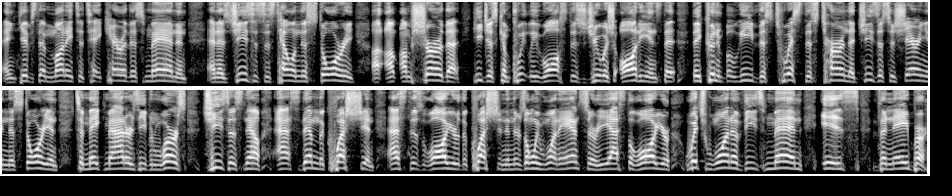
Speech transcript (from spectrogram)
and gives them money to take care of this man. And, and as Jesus is telling this story, uh, I'm sure that he just completely lost this Jewish audience that they couldn't believe this twist, this turn that Jesus is sharing in this story. And to make matters even worse, Jesus now asks them the question, asks this lawyer the question, and there's only one answer. He asks the lawyer, which one of these men is the neighbor?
